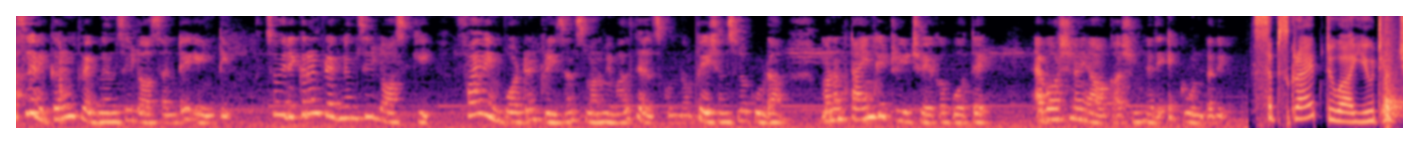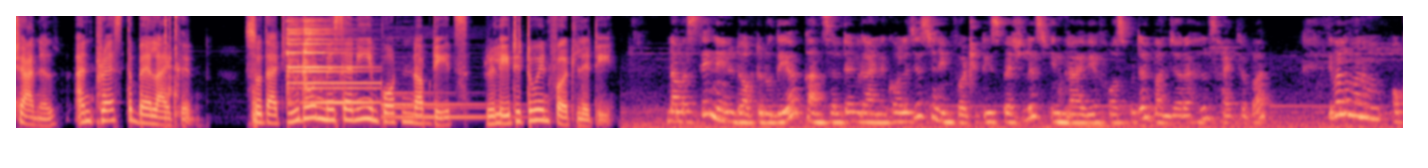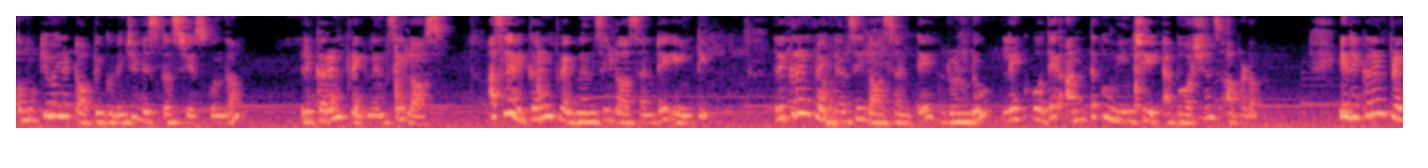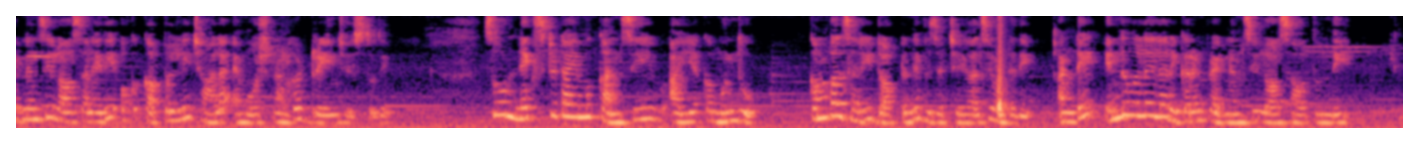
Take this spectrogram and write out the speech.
అసలు recurrent pregnancy loss అంటే ఏంటి? సో ఈ రికరెంట్ ప్రెగ్నెన్సీ లాస్కి ఫైవ్ ఇంపార్టెంట్ రీజన్స్ మనం ఇవాళ తెలుసుకుందాం. పేషెంట్స్లో కూడా మనం టైం కి ట్రీట్ చేయకపోతే అబార్షన్ అయ్యే అవకాశం అనేది ఎక్కువ ఉంటుంది. Subscribe to our YouTube channel and press the bell icon so that you don't miss any important updates related to infertility. నమస్తే నేను doctor Udaya consultant gynaecologist and infertility specialist Indira IVF hospital Banjara Hills Hyderabad. ఇవాళ మనం ఒక ముఖ్యమైన topic గురించి discuss చేసుకుందాం. Recurrent pregnancy loss. అసలు recurrent pregnancy loss అంటే ఏంటి? రికరెంట్ ప్రెగ్నెన్సీ లాస్ అంటే రెండు లేకపోతే అంతకు మించి అబార్షన్స్ అవ్వడం. ఈ రికరెంట్ ప్రెగ్నెన్సీ లాస్ అనేది ఒక కపుల్ని చాలా ఎమోషనల్గా డ్రైన్ చేస్తుంది. సో నెక్స్ట్ టైం కన్సీవ్ అయ్యక ముందు కంపల్సరీ డాక్టర్ని విజిట్ చేయాల్సి ఉంటుంది. అంటే ఎందువల్ల ఇలా రికరెంట్ ప్రెగ్నెన్సీ లాస్ అవుతుంది?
